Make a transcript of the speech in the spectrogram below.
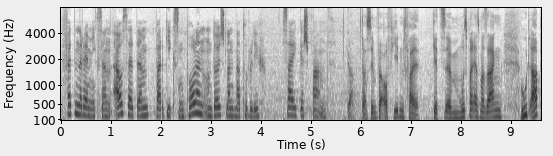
fetten Remixen. Außerdem ein paar Gigs in Polen und Deutschland natürlich. Sei gespannt. Ja, das sind wir auf jeden Fall. Jetzt ähm, muss man erstmal sagen, Hut ab,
